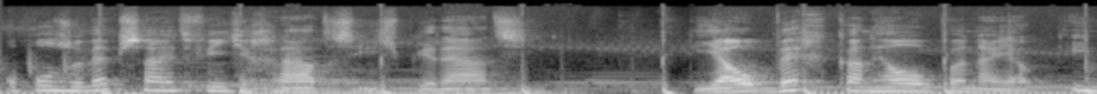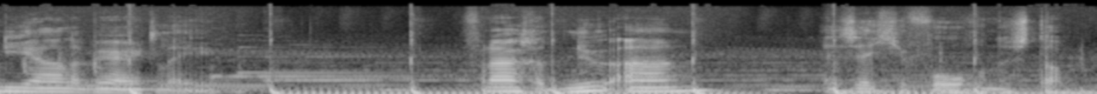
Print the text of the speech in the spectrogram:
Op onze website vind je gratis inspiratie die jou op weg kan helpen naar jouw ideale werkleven. Vraag het nu aan en zet je volgende stap.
